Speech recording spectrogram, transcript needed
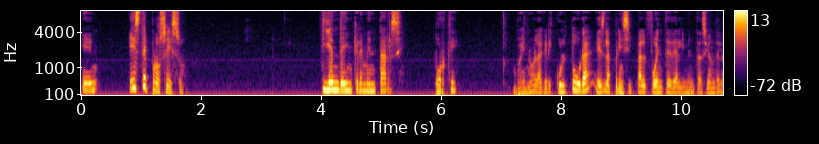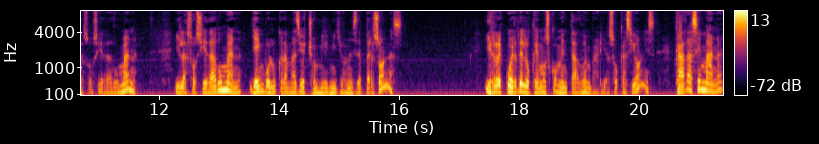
En este proceso tiende a incrementarse. ¿Por qué? Bueno, la agricultura es la principal fuente de alimentación de la sociedad humana y la sociedad humana ya involucra más de 8 mil millones de personas. Y recuerde lo que hemos comentado en varias ocasiones. Cada semana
